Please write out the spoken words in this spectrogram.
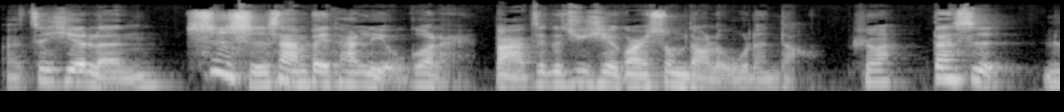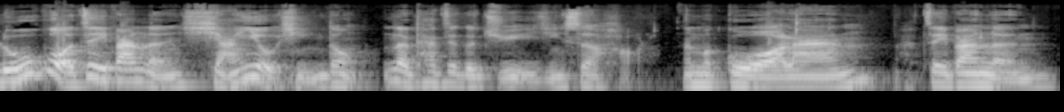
啊，这些人事实上被他扭过来，把这个巨蟹怪送到了无人岛，是吧？但是如果这帮人想有行动，那他这个局已经设好了。那么果然，这帮人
